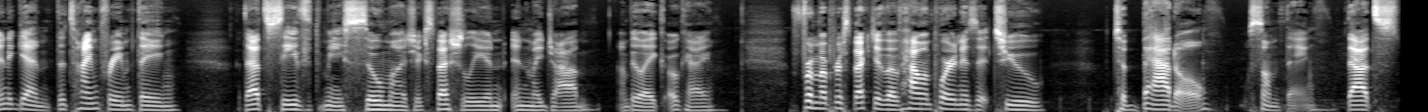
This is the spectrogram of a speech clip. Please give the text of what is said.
And again, the time frame thing, that saved me so much, especially in, in my job. I'll be like, okay, from a perspective of how important is it to to battle something. That's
